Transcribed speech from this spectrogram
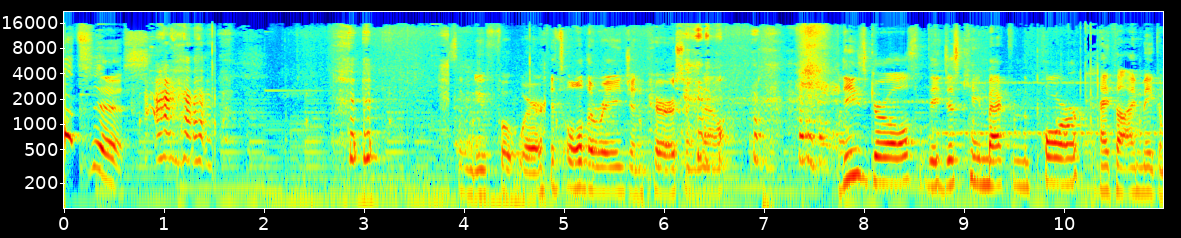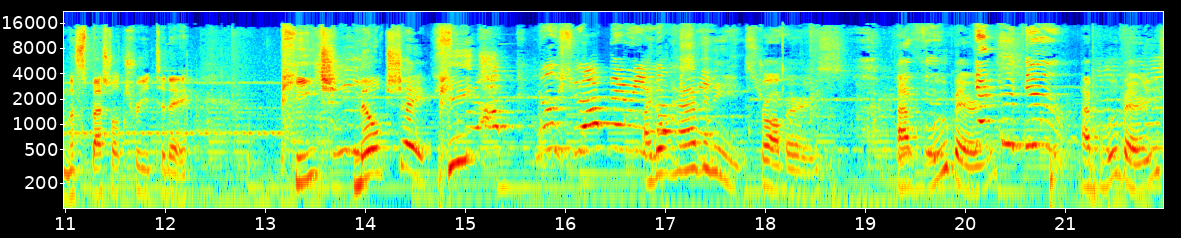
What's this? Some new footwear. It's all the rage in Paris right now. These girls, they just came back from the poor. I thought I'd make them a special treat today. Peach milkshake. Peach? No strawberry. I don't have any strawberries. I have blueberries. Yes, you do. I have blueberries.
